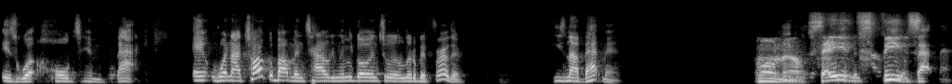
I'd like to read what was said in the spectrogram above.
is what holds him back. And when I talk about mentality, let me go into it a little bit further. He's not Batman. Come on now. Say it. mentality of Speak. Batman.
